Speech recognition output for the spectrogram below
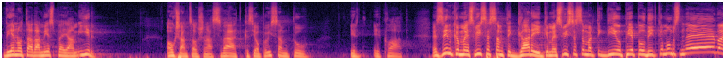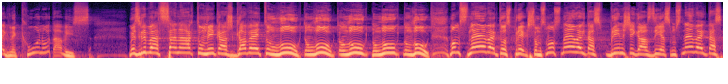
Viena no tādām iespējām ir augšām celšanās svētki, kas jau pavisam tuvu ir, ir klāta. Es zinu, ka mēs visi esam tik garīgi, ka mēs visi esam ar tik dievu piepildīti, ka mums nevajag neko no tā visa. Mēs gribētu sanākt un vienkārši gavēt, un lūgt, un lūgt, un lūgt, un lūgt. Un lūgt. Mums nevajag tos priekšsums, mums nevajag tās brīnišķīgās dziesmas, nevajag tās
